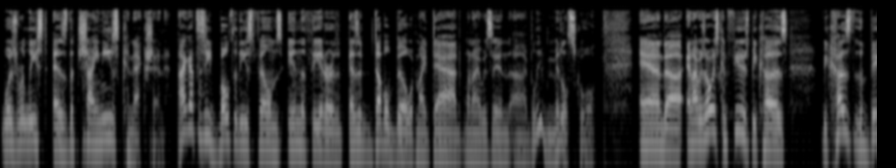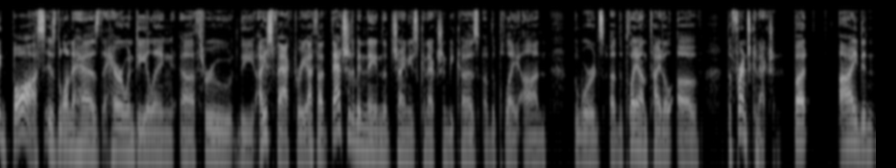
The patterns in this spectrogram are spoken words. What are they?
was released as The Chinese Connection. I got to see both of these films in the theater as a double bill with my dad when I was in, uh, I believe, middle school. And, uh, and I was always confused because because the big boss is the one that has the heroin dealing uh, through the ice factory, I thought that should have been named the Chinese Connection because of the play on the words, uh, the play on title of the French Connection. But I didn't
